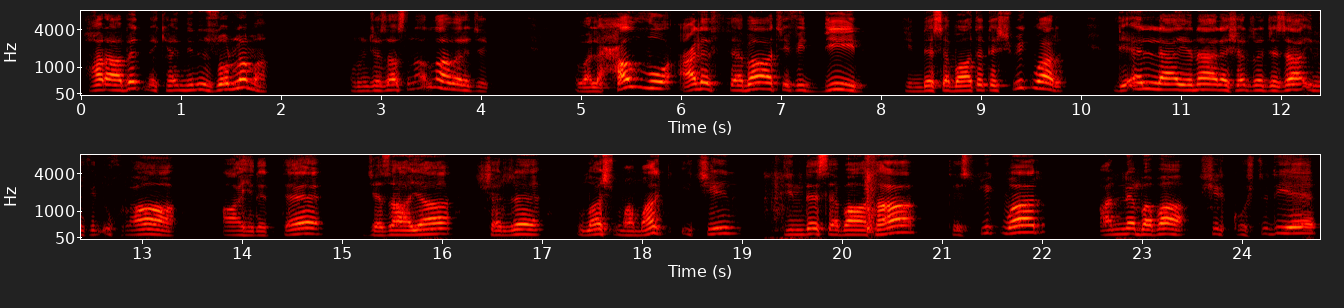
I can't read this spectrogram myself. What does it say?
harap etme, kendini zorlama. Onun cezasını Allah verecek. Vel hazzu ale sebati fid din. Dinde sebate teşvik var. لِأَلَّا يَنَالَ شَرَّ جَزَائِنْ fil الْاُخْرَى Ahirette cezaya, şerre bulaşmamak için dinde sebata teşvik var. Anne baba şirk koştu diye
